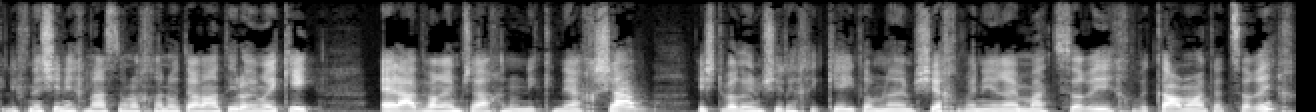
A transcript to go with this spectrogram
לפני שנכנסנו לחנות אמרתי לו, אמריקי, אלה הדברים שאנחנו נקנה עכשיו, יש דברים שנחכה איתם להמשך ונראה מה צריך וכמה אתה צריך.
